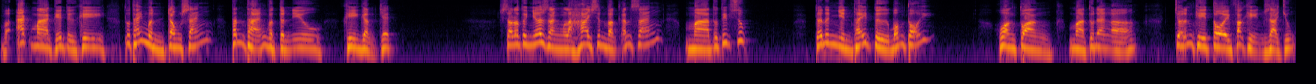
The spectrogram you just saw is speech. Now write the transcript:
và ác ma kể từ khi tôi thấy mình trong sáng, thanh thản và tình yêu khi gần chết. Sau đó tôi nhớ rằng là hai sinh vật ánh sáng mà tôi tiếp xúc trở nên nhìn thấy từ bóng tối hoàn toàn mà tôi đang ở cho đến khi tôi phát hiện ra chúng.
